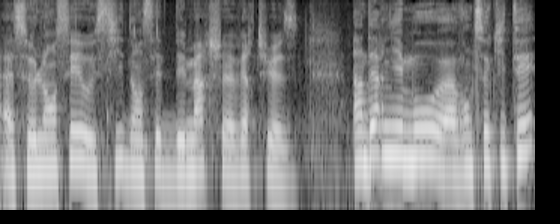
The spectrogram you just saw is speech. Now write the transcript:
à se lancer aussi dans cette démarche vertueuse. Un dernier mot euh, avant de se quitter.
